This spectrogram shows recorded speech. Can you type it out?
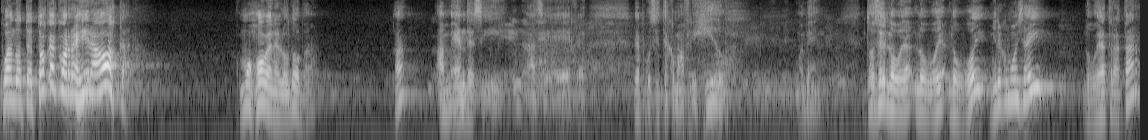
Cuando te toca corregir a Oscar, como jóvenes los dos, ¿va? Amén, decir. Así me pusiste como afligido. Bien. Entonces lo voy, lo voy, lo voy, mire cómo dice ahí, lo voy a tratar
